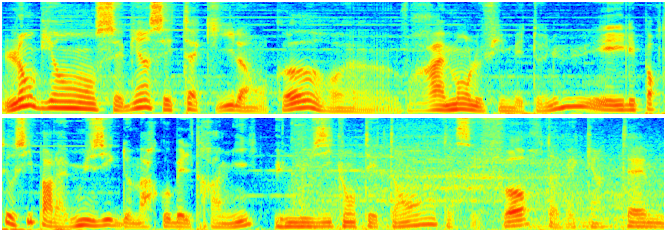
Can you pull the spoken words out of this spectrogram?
L'ambiance, eh bien, c'est acquis là encore. euh, vraiment, le film est tenu et il est porté aussi par la musique de Marco Beltrami, une musique entêtante, assez forte, avec un thème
